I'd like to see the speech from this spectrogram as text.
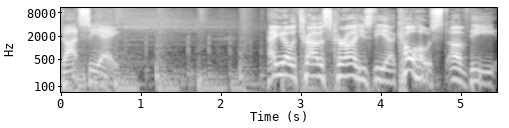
ca. Hanging out with Travis Currah. He's the uh, co host of the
